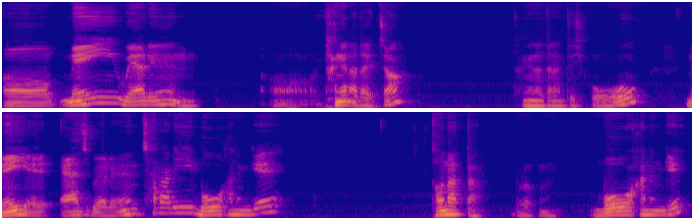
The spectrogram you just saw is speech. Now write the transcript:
어, well은 어, 당연하다였죠? 당연하다는 뜻이고 as well은 차라리 뭐 하는 게 더 낫다. 뭐라고? 뭐 하는 게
